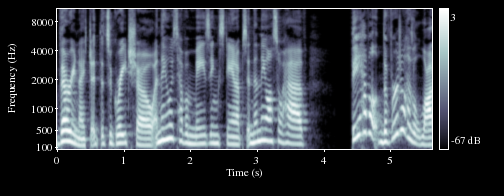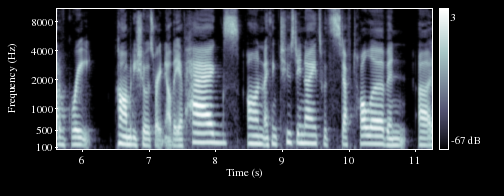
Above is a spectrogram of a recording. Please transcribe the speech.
Very nice. It's a great show. And they always have amazing stand-ups. And then they also have they have a the virgil has a lot of great comedy shows right now. They have Hags on, I think, Tuesday nights with Steph Tolev and uh,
